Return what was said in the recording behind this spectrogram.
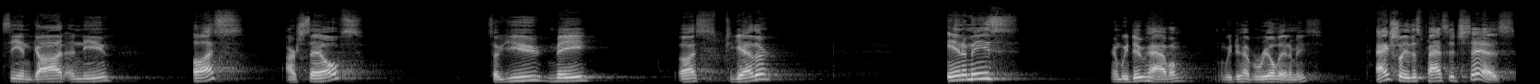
seeing God anew, us, ourselves. So you, me, us together. Enemies, and we do have them, we do have real enemies. Actually, this passage says,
